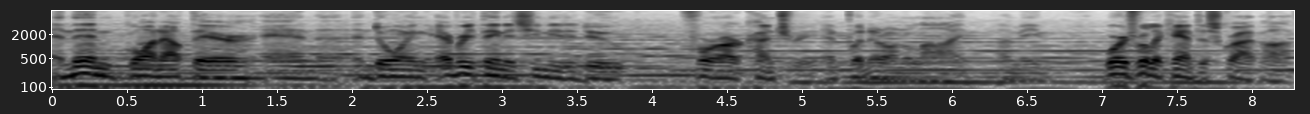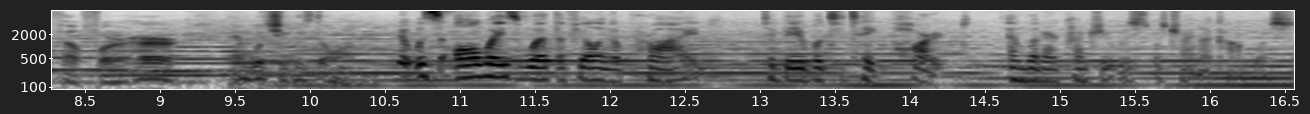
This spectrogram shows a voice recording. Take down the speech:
and then going out there and, uh, and doing everything that she needed to do for our country and putting it on the line. I mean, words really can't describe how I felt for her and what she was doing. It was always with a feeling of pride to be able to take part in what our country was, was trying to accomplish.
